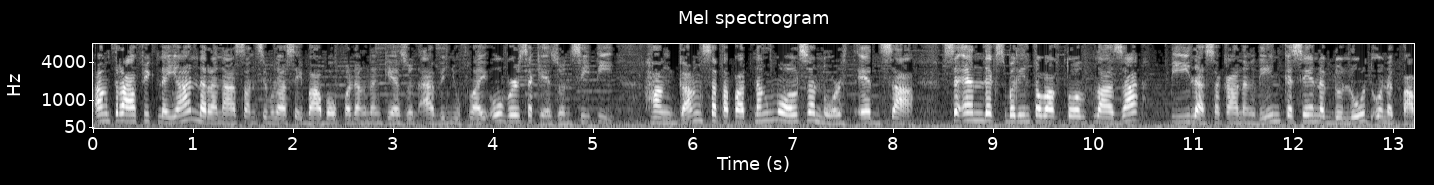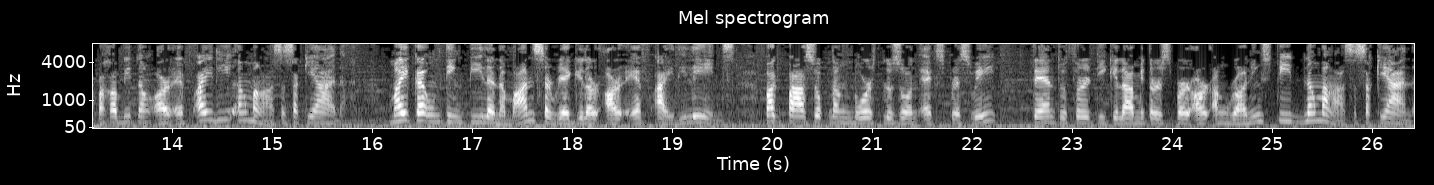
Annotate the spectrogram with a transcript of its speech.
Ang traffic na yan naranasan simula sa ibabaw pa lang ng Quezon Avenue flyover sa Quezon City hanggang sa tapat ng mall sa North EDSA. Sa NLEX Balintawak Toll Plaza, pila sa kanang lane kasi nagdo-load o nagpapakabit ng RFID ang mga sasakyan. May kaunting pila naman sa regular RFID lanes. Pagpasok ng North Luzon Expressway, 10 to 30 kilometers per hour ang running speed ng mga sasakyan.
